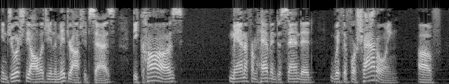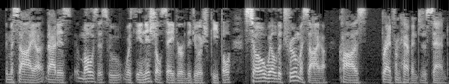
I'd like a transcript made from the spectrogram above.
in Jewish theology in the Midrash it says, because manna from heaven descended with the foreshadowing of the Messiah, that is Moses, who was the initial savior of the Jewish people, so will the true Messiah cause bread from heaven to descend.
